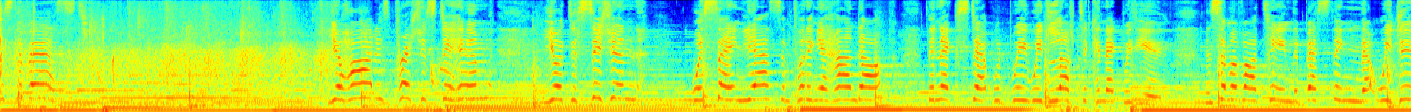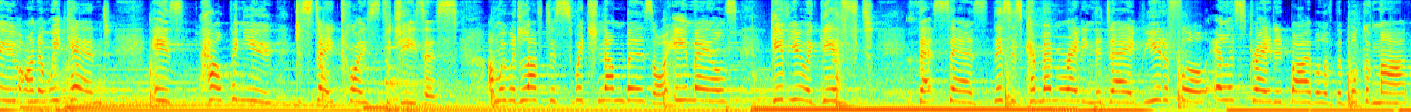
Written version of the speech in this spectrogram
It's the best. Your heart is precious to Him. Your decision was saying yes and putting your hand up, the next step would be we'd love to connect with you. And some of our team, the best thing that we do on a weekend is helping you to stay close to Jesus. And we would love to switch numbers or emails, give you a gift that says this is commemorating the day, beautiful illustrated Bible of the book of Mark.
